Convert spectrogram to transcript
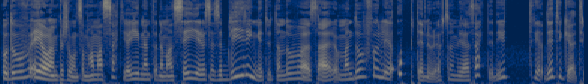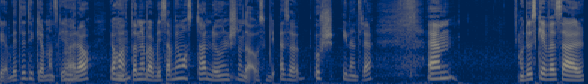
och då är jag en person som har man sagt, jag gillar inte när man säger och sen så blir det inget utan då var jag så här, "Ja, men då följer jag upp det nu eftersom vi har sagt det. Det, är ju trev- det tycker jag är trevligt, det tycker jag man ska Mm. göra. Jag Mm. hatar när det bara blir så här, vi måste ta en lunch någon dag och så blir, alltså usch, gillar inte det. Ehm, och då skrev jag så här,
